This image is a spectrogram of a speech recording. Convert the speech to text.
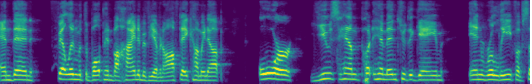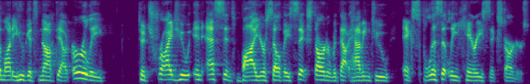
and then fill in with the bullpen behind him if you have an off day coming up or use him put him into the game in relief of somebody who gets knocked out early to try to, in essence, buy yourself a six starter without having to explicitly carry six starters.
